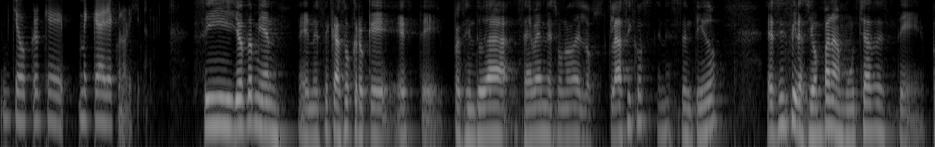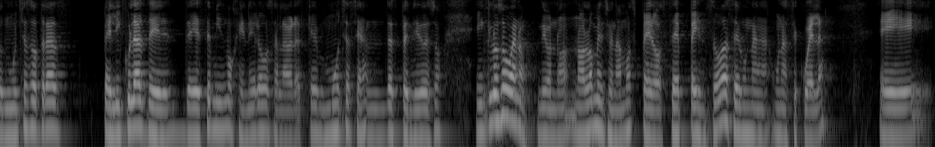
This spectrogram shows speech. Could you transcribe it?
yo creo que me quedaría con lo original. Sí, yo también. En este caso creo que, este, pues sin duda, Seven es uno de los clásicos en ese sentido. Es inspiración para muchas, este, pues muchas otras películas de, de este mismo género. O sea, la verdad es que muchas se han desprendido de eso. Incluso, bueno, digo, no, no lo mencionamos, pero se pensó hacer una, una secuela. Eh,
